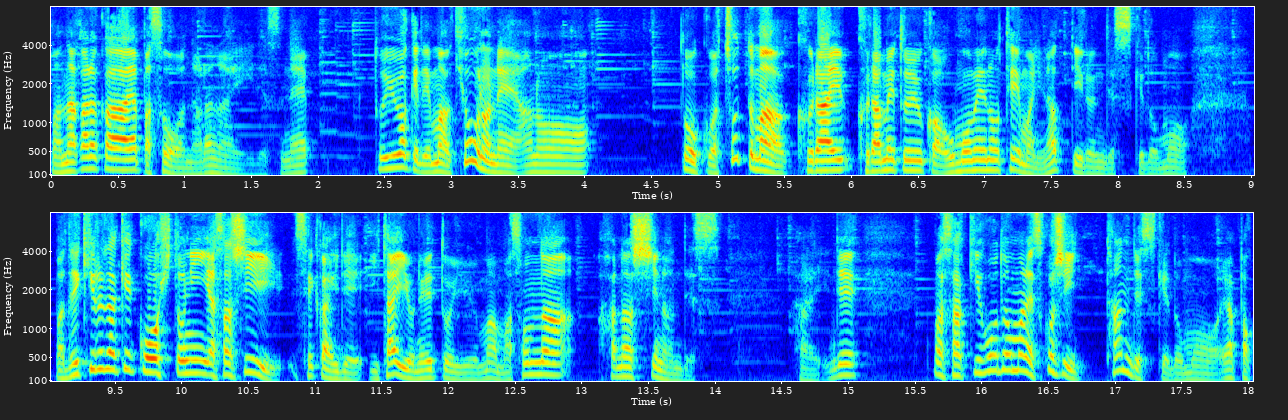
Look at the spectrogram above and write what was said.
まあ、なかなかやっぱそうはならないですね。というわけでまあ今日のねあのトークはちょっとまあ暗い暗めというか重めのテーマになっているんですけども、まあ、できるだけこう人に優しい世界でいたいよねというまあまあそんな話なんです。はい、で、まあ、先ほどまで少し言ったんですけどもやっぱ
